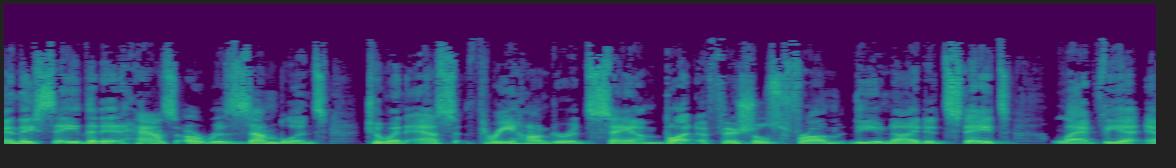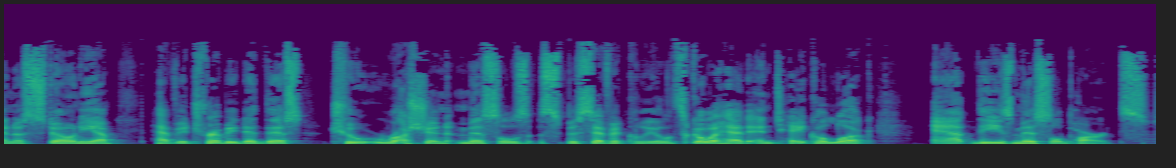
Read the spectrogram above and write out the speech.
and they say that it has a resemblance to an S 300 SAM. But officials from the United States, Latvia, and Estonia have attributed this to Russian missiles specifically. Let's go ahead and take a look at these missile parts.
